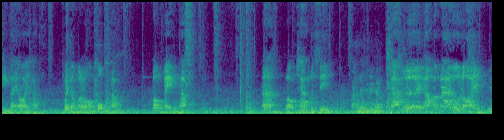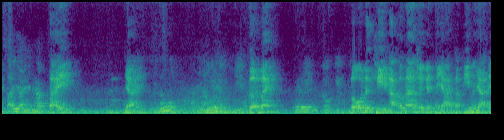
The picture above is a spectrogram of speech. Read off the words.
กิจไร่อ้อยครับ ไม่ต้องมาหลอกผมครับ ต้องเป็นครับ อะลองช่างดูสิช่างเลยใช่ไหมครับช่างเลยอะข้างหน้าดูหน่อยนิสัยใหญ่นะครับไซส์ใหญ่เกินไหมโลหนึ่งขีดอะข้างหน้าช่วยเป็นพยานกับผีพยานให้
